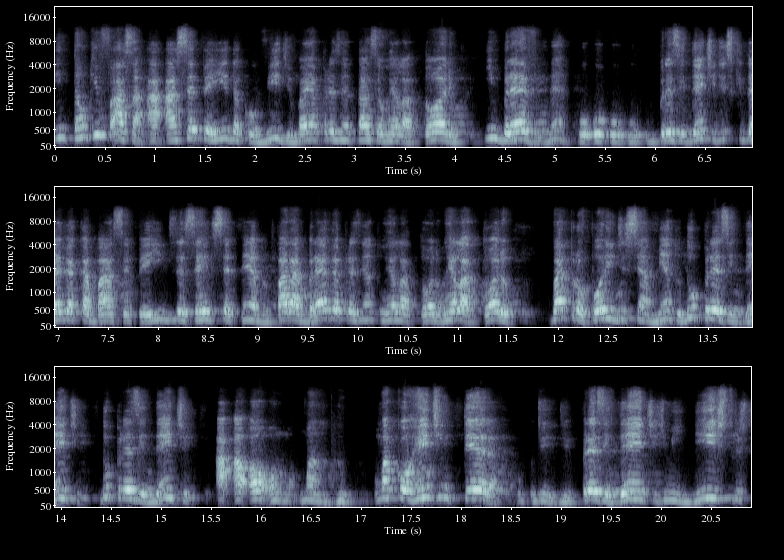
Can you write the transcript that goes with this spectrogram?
então que faça. A, a CPI da Covid vai apresentar seu relatório em breve. Né? O, o, o, presidente disse que deve acabar a CPI em 16 de setembro. Para breve apresenta o relatório. O relatório vai propor indiciamento do presidente, do presidente, a, a, a uma, uma corrente inteira de, de presidentes, de ministros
